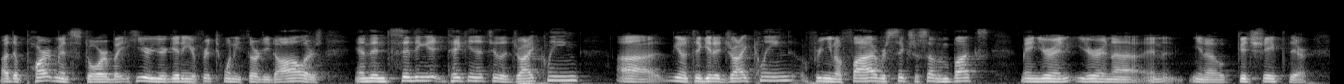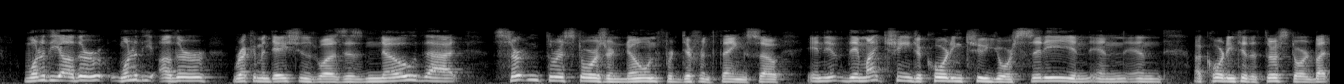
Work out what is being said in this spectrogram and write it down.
a department store but here you're getting it for 20 30 dollars and then sending it taking it to the dry clean uh, you know, to get it dry cleaned for you know five or six or seven bucks, man, you're in you're in a in you know good shape there. One of the other one of the other recommendations was is know that certain thrift stores are known for different things. So, and it, they might change according to your city and, and, and according to the thrift store, but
